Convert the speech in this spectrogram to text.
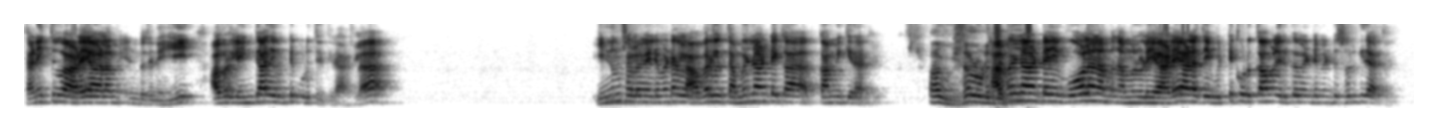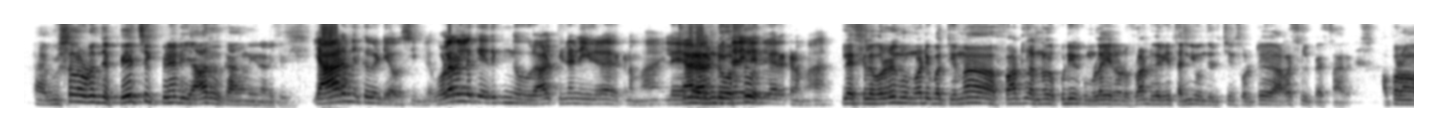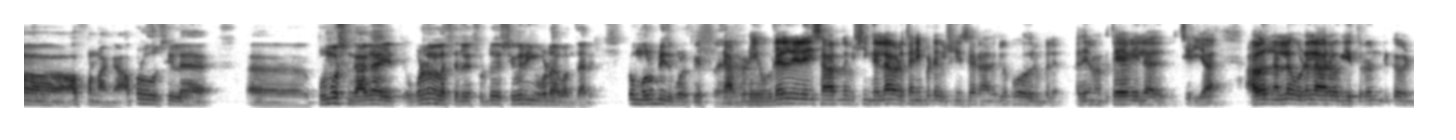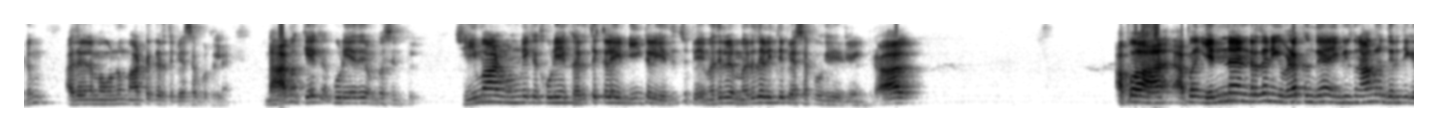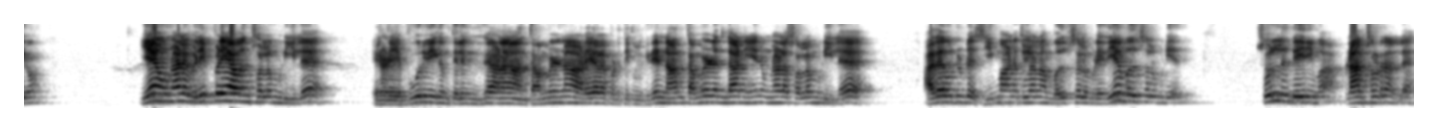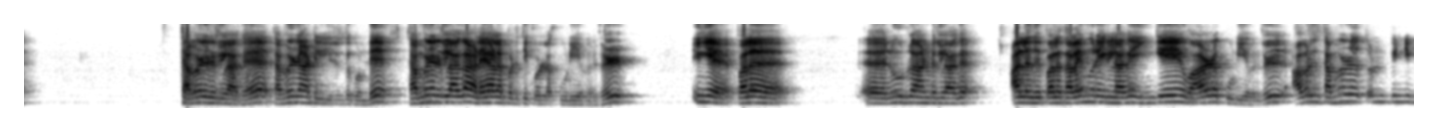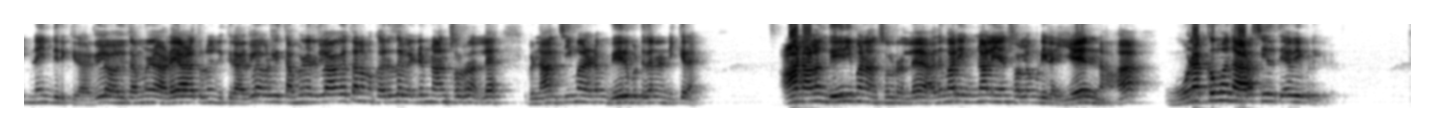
தனித்துவ அடையாளம் என்பதனை அவர்கள் எங்காவது விட்டு கொடுத்திருக்கிறார்களா? இன்னும் சொல்ல வேண்டுமென்றால் அவர்கள் தமிழ்நாட்டை கா காமிக்கிறார்கள். தமிழ்நாட்டை போல நம்ம நம்மளுடைய அடையாளத்தை விட்டு கொடுக்காமல் இருக்க வேண்டும் என்று சொல்கிறார்கள். விஷாலோட இந்த பேச்சுக்கு பின்னாடி யார் இருக்காங்கன்னு நீங்க நினைக்கிறீங்க? யாரும் இருக்க வேண்டிய அவசியம் இல்லை. உலரலுக்கு எதுக்குங்க ஒரு ஆள் பின்னணியில இருக்கணுமா? இல்ல யாராவது ரெண்டு வருஷம் இருக்கணுமா? இல்லை சில வருடங்களுக்கு முன்னாடி பார்த்தீங்கன்னா ஃப்ளாட்டில் என்னால் குடியிருக்க முடியல என்னோட ஃப்ளாட் வரைக்கும் தண்ணி வந்துடுச்சுன்னு சொல்லிட்டு அரசியல் பேசினார். அப்புறம் ஆஃப் பண்ணாங்க. அப்புறம் ஒரு சில ப்ரொமோஷனுக்காக உடல்நல சரியில்லை சொல்லிட்டு சிவரிங்கோட வந்தார். இப்போ மறுபடியும் இது போல பேசுகிறார் அவருடைய உடல்நிலை சார்ந்த விஷயங்கள்லாம் அவர் தனிப்பட்ட விஷயம் சார் நான் அதுக்குள்ள போக விரும்பலை. அது நமக்கு தேவையில்லாது சரியா? அவர் நல்ல உடல் ஆரோக்கியத்துடன் இருக்க வேண்டும். அதில் நம்ம ஒன்றும் மாற்று கருத்து பேச போகிறதில்லை நாம கேட்கக்கூடியது ரொம்ப சிம்பிள் சீமான் முன்வைக்கக்கூடிய கருத்துக்களை நீங்கள் எதிர்த்து மதுரை மறுதளித்து பேசப் போகிறீர்கள் என்றால் அப்போ அப்போ என்னன்றதை நீங்கள் விளக்குங்க. எங்களுக்கு நாங்களும் தெரிஞ்சுக்கிறோம். ஏன் உன்னால் வெளிப்படையாக வந்து சொல்ல முடியல? என்னுடைய பூர்வீகம் தெலுங்குங்க ஆனால் நான் தமிழ்னா அடையாளப்படுத்திக் கொள்கிறேன். நான் தமிழன் தான் ஏன் உன்னால் சொல்ல முடியல? அதை விட்டுட்டு சீமானுக்கெல்லாம் நான் பதில் சொல்ல முடியாது. ஏன் பதில் சொல்ல முடியாது? சொல்லு தைரியமா. நான் சொல்கிறேன்ல தமிழர்களாக தமிழ்நாட்டில் இருந்து கொண்டு தமிழர்களாக அடையாளப்படுத்தி கொள்ளக்கூடியவர்கள் இங்கே பல நூறு ஆண்டுகளாக அல்லது பல தலைமுறைகளாக இங்கே வாழக்கூடியவர்கள் அவர்கள் தமிழத்துடன் பின்னி பிணைந்திருக்கிறார்கள் அவர்கள் தமிழ் அடையாளத்துடன் இருக்கிறார்கள் அவர்களை தமிழர்களாகத்தான் நம்ம கருத வேண்டும் நான் சொல்கிறேன்ல இப்போ நான் சீமானிடம் வேறுபட்டு தானே நிற்கிறேன் ஆனாலும் தைரியமாக நான் சொல்கிறேன்ல அது மாதிரி உன்னால் ஏன் சொல்ல முடியல? ஏன்னா உனக்கும் அந்த அரசியல் தேவைப்படுகிறது.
